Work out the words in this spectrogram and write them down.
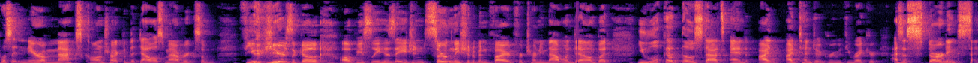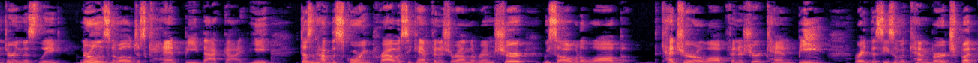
was it near a max contract with the Dallas Mavericks a few years ago? Obviously, his agent certainly should have been fired for turning that one down. But you look at those stats, and I I tend to agree with you, Riker. As a starting center in this league, Nerlens Noel just can't be that guy. He doesn't have the scoring prowess. He can't finish around the rim. Sure, we saw what a lob catcher, a lob finisher can be, right, this season with Khem Birch, but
